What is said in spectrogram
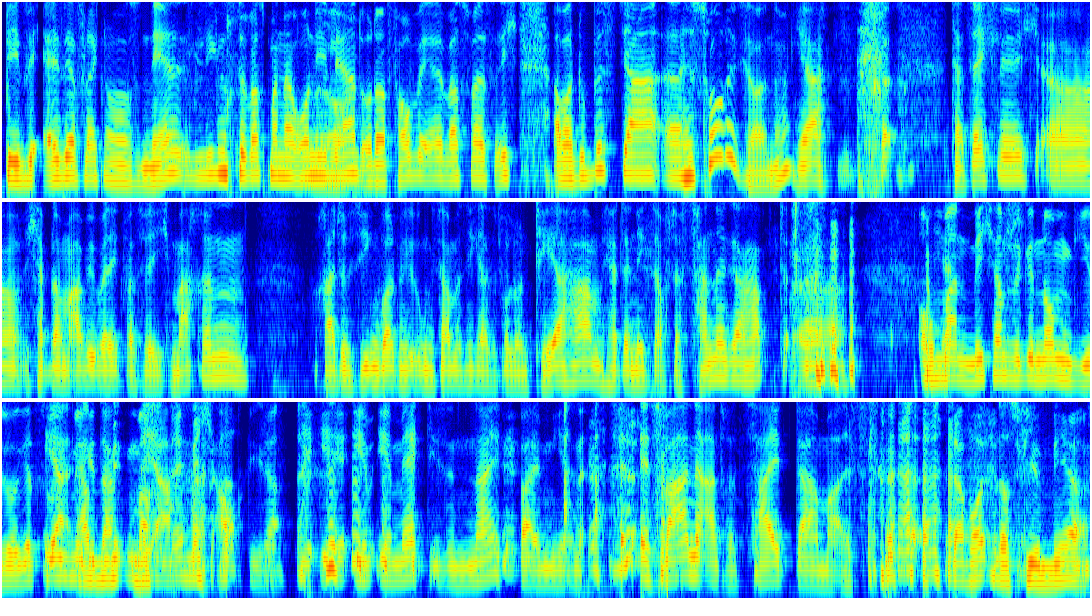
BWL wäre vielleicht noch das näherliegendste, was man an der Uni ja. lernt oder VWL, was weiß ich. Aber du bist ja äh, Historiker, ne? Ja, tatsächlich. Äh, ich habe nach dem Abi überlegt, was will ich machen Radio Siegen wollte mich übrigens damals nicht als Volontär haben. Ich hatte nichts auf der Pfanne gehabt. Äh, Oh Mann, mich haben sie genommen, Guido. Jetzt will Ja, ich mir ja, Gedanken mi- machen. ja? Mich auch, Guido. ihr, ihr, ihr, ihr merkt diesen Neid bei mir. ne? Es war eine andere Zeit damals. Da wollten das viel mehr.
